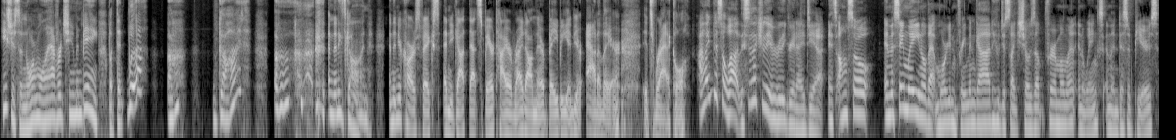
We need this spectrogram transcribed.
He's just a normal, average human being. But then, what? Uh, God? Uh, and then he's gone. And then your car's fixed and you got that spare tire right on there, baby, and you're out of there. It's radical. I like this a lot. This is actually a really great idea. It's also in the same way, you know, that Morgan Freeman god who just like shows up for a moment and winks and then disappears.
